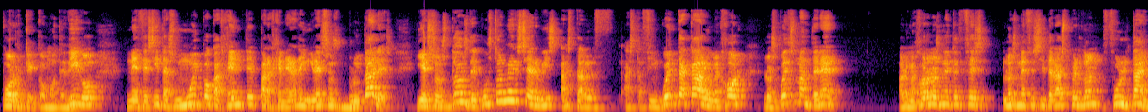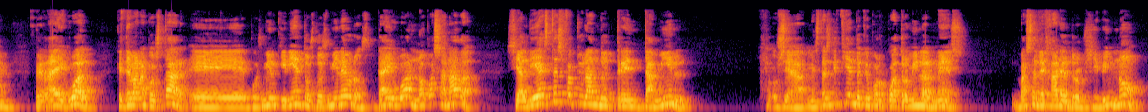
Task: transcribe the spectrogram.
Porque, como te digo, necesitas muy poca gente para generar ingresos brutales. Y esos dos de Customer Service, hasta, hasta 50k a lo mejor, los puedes mantener. A lo mejor los, los necesitarás, perdón, full time, pero da igual. ¿Qué te van a costar? Eh, pues 1.500, 2.000 euros. Da igual, no pasa nada. Si al día estás facturando 30.000, o sea, ¿me estás diciendo que por 4.000 al mes vas a dejar el dropshipping? No.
